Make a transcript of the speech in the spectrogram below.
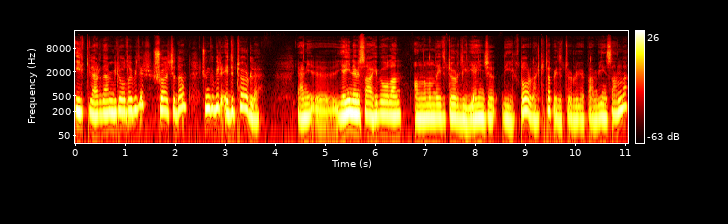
ilklerden biri olabilir şu açıdan. Çünkü bir editörle yani e, yayın evi sahibi olan anlamında editör değil, yayıncı değil. Doğrudan kitap editörlüğü yapan bir insanla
